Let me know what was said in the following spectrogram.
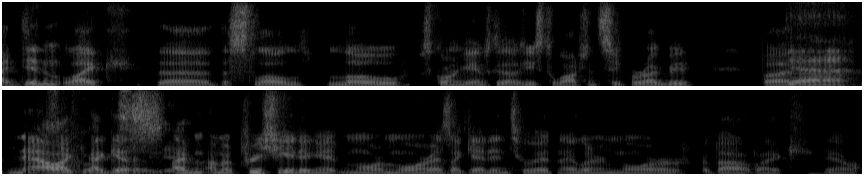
i didn't like the the slow low scoring games because i was used to watching super rugby. But yeah now I, I, guess so I'm, I'm appreciating it more and more as i get into it and i learn more about like you know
